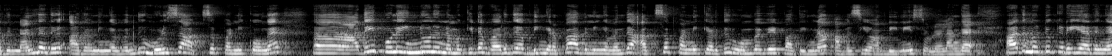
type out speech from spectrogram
அது நல்லது. அதை நீங்கள் வந்து முழுசாக அக்செப்ட் பண்ணிக்கோங்க. அதே போல் இன்னொன்று நம்மக்கிட்ட வருது அப்படிங்கிறப்ப அதை நீங்கள் வந்து அக்செப்ட் பண்ணிக்கிறது ரொம்பவே பார்த்தீங்கன்னா அவசியம் அப்படின்னே சொல்லலாங்க. அது மட்டும் கிடையாதுங்க.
